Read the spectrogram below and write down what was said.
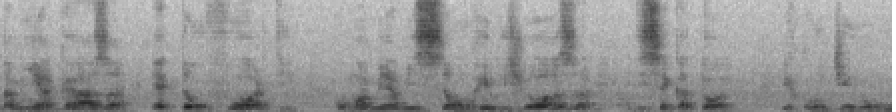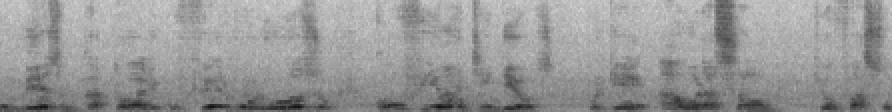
na minha casa é tão forte como a minha missão religiosa de ser católico. E continuo o mesmo católico, fervoroso, confiante em Deus. Porque a oração que eu faço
